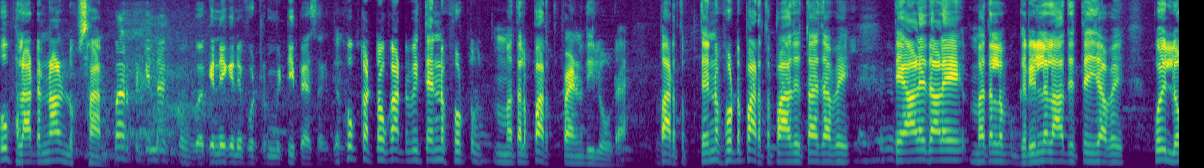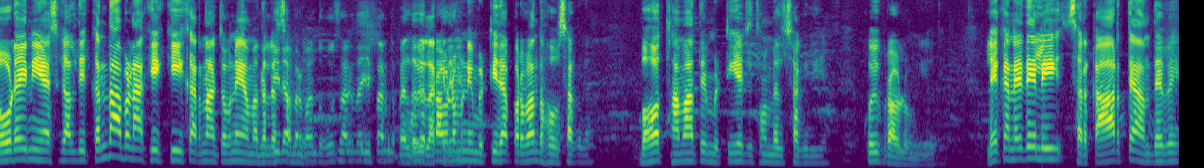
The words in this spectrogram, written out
ਉਹ ਫਲੱਡ ਨਾਲ ਨੁਕਸਾਨ। ਭਰਤ ਕਿੰਨਾ ਕੁ ਪਊਗਾ? ਕਿੰਨੇ ਕਿੰਨੇ ਫੁੱਟ ਮਿੱਟੀ ਪੈ ਸਕਦੀ ਦੇਖੋ ਘੱਟੋ ਘੱਟ ਵੀ 3 ਫੁੱਟ ਮਤਲਬ ਭਰਤ ਪੈਣ ਦੀ ਲੋੜ ਹੈ। ਭਰਤ 3 ਫੁੱਟ ਭਰਤ ਪਾ ਦਿੱਤਾ ਜਾਵੇ। ਤੇ ਆਲੇ ਦਾਲੇ ਮਤਲਬ ਗ੍ਰਿਲ ਲਾ ਦਿੱਤੀ ਜਾਵੇ। ਕੋਈ ਲੋੜ ਹੀ ਨਹੀਂ ਇਸ ਗੱਲ ਦੀ। ਕੰਧਾ ਬਣਾ ਕੇ ਕੀ ਕਰਨਾ ਚਾਹੁੰਦੇ ਆ ਮਤਲਬ ਦਾ ਸਮਝ- ਪ੍ਰਬੰਧ ਹੋ ਸਕਦਾ ਜੇ ਭਰਤ ਪੈਂਦਾ ਲੱਗ ਪ੍ਰੋਬਲਮ ਨਹੀਂ। ਮਿੱਟੀ ਦਾ ਪ੍ਰਬੰਧ ਹੋ ਸਕਦਾ। ਬਹੁਤ ਥਾਵਾਂ ਤੇ ਮਿੱਟੀ ਹੈ ਜਿੱਥੋਂ ਮਿਲ ਸਕਦੀ ਹੈ। ਕੋਈ ਪ੍ਰੋਬਲਮ ਨਹੀਂ ਉਹਦੀ। ਲੇਕਿਨ ਇਹਦੇ ਲਈ ਸਰਕਾਰ ਧਿਆਨ ਦੇਵੇ।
